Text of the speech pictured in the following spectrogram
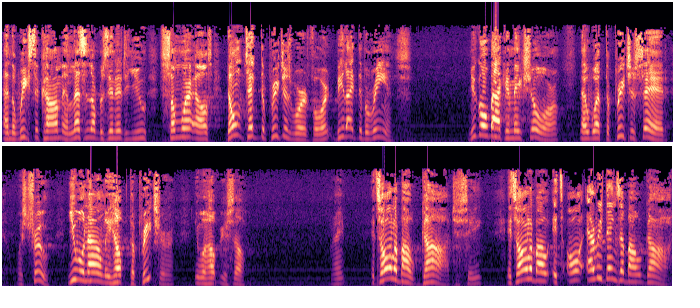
and the weeks to come and lessons are presented to you somewhere else, don't take the preacher's word for it. Be like the Bereans. You go back and make sure that what the preacher said was true. You will not only help the preacher, you will help yourself. Right? It's all about God, you see. It's all about, it's all, everything's about God.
